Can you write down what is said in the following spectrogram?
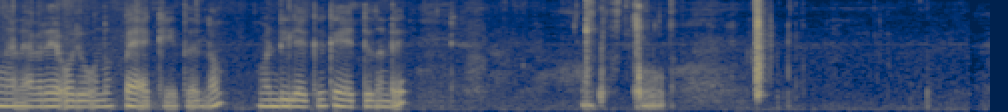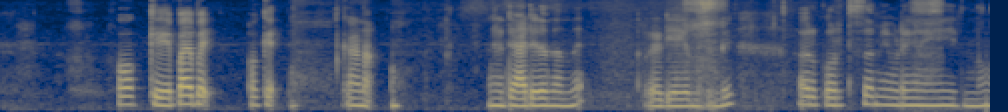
അങ്ങനെ അവരെ ഓരോന്ന് പാക്ക് ചെയ്തെല്ലാം വണ്ടിയിലേക്ക് കയറ്റുന്നുണ്ട്. ഓക്കെ ബൈ ബൈ ഓക്കെ കാണാം. ടാറ്റയെല്ലാം തന്ന് റെഡിയായി വന്നിട്ടുണ്ട്. അവർ കുറച്ച് സമയം ഇവിടെ ഇങ്ങനെ ഇരുന്നു.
